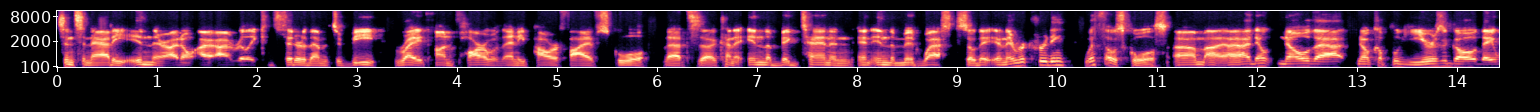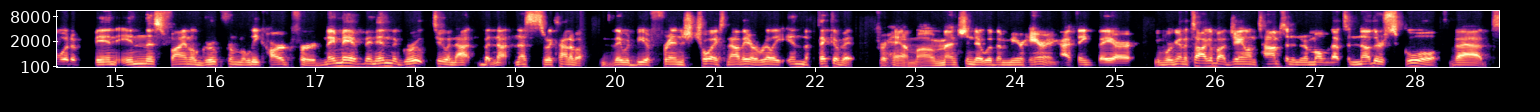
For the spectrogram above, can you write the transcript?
Cincinnati in there. I don't, I, I really consider them to be right on par with any Power Five school that's uh, kind of in the Big Ten and, and in the Midwest. So they, and they're recruiting with those schools. Um, I, I don't know that, you know, a couple of years ago, they would have been in this final group from Malik Hartford. They may have been in the group too, and not, but not necessarily kind of a, they would be a fringe choice. Now they are really in the thick of it for him. I mentioned it with Amir Herring. I think they are. We're going to talk about Jalen Thompson in a moment. That's another school that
